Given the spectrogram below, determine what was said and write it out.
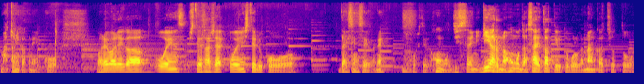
まあ、とにかくねこう我々が応援してさし応援してるこう大先生がね、うん。こうして本を実際にリアルな本を出されたっていうところがなんかちょっと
